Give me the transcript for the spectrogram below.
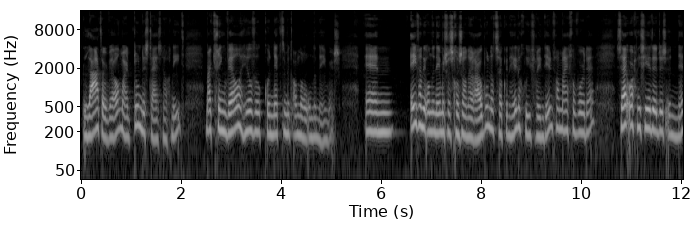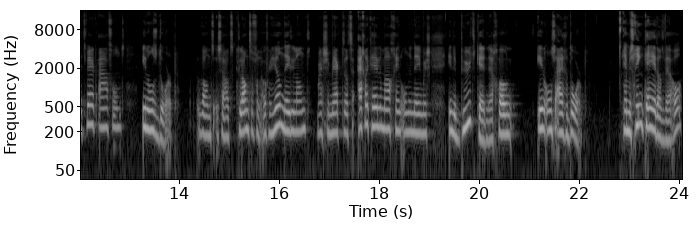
Later wel, maar toen destijds nog niet. Maar ik ging wel heel veel connecten met andere ondernemers. En een van die ondernemers was Rosanne Rauboen. Dat is ook een hele goede vriendin van mij geworden. Zij organiseerde dus een netwerkavond in ons dorp. Want ze had klanten van over heel Nederland. Maar ze merkte dat ze eigenlijk helemaal geen ondernemers in de buurt kende. Gewoon in ons eigen dorp. En misschien ken je dat wel.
